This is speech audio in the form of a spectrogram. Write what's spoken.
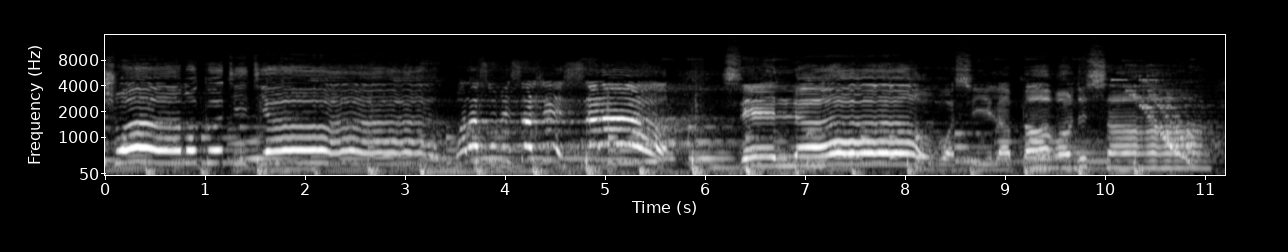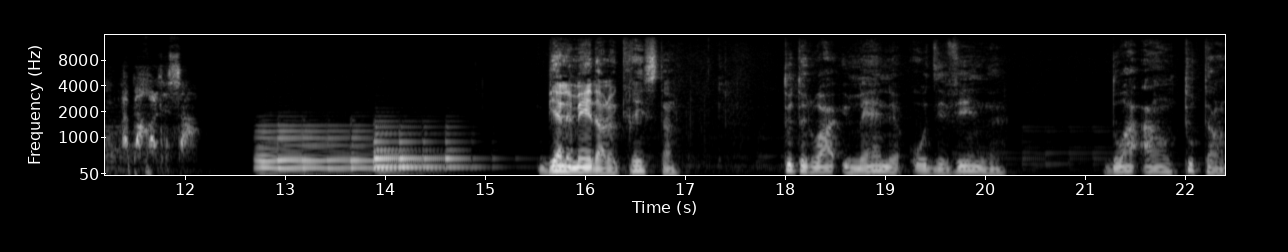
rejoins mon quotidien. Voilà son messager, c'est l'heure. C'est l'heure, voici la parole de ça. La parole de ça. Bien-aimés dans le Christ, toute loi humaine ou divine doit en tout temps,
